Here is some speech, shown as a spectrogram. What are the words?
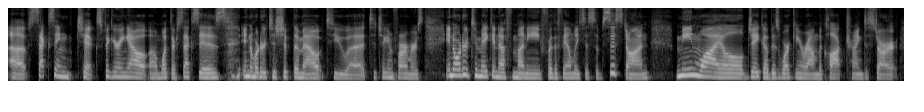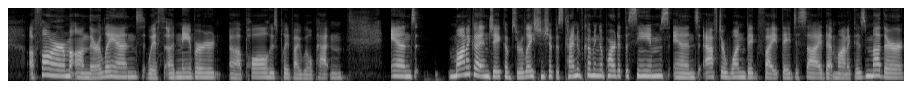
uh, sexing chicks, figuring out um, what their sex is in order to ship them out to, uh, to chicken farmers in order to make enough money for the family to subsist on. Meanwhile, Jacob is working around the clock trying to start a farm on their land with a neighbor, uh, Paul, who's played by Will Patton. And Monica and Jacob's relationship is kind of coming apart at the seams. And after one big fight, they decide that Monica's mother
